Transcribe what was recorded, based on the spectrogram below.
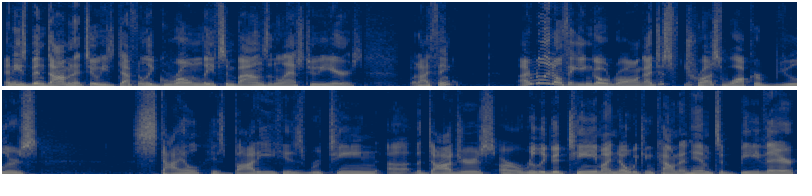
and he's been dominant too. He's definitely grown leaps and bounds in the last two years. But I think, I really don't think you can go wrong. I just trust Walker Buehler's style, his body, his routine. Uh, the Dodgers are a really good team. I know we can count on him to be there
